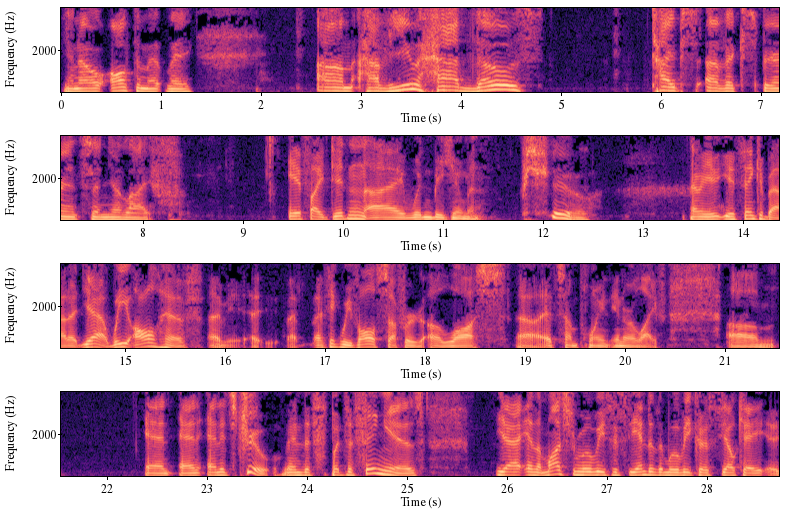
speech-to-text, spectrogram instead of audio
you know, ultimately. Um, have you had those types of experience in your life? If I didn't, I wouldn't be human. Phew. I mean, you, you think about it. Yeah, we all have. I mean, I, I think we've all suffered a loss uh, at some point in our life, um, and and and it's true. And the, but the thing is, yeah, in the monster movies, it's the end of the movie because okay, you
